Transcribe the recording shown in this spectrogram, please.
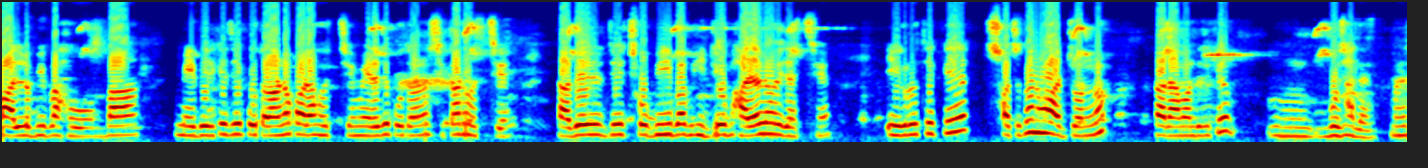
বাল্যবিবাহ বা মেয়েদেরকে যে প্রতারণা করা হচ্ছে মেয়েরা যে প্রতারণার শিকার হচ্ছে তাদের যে ছবি বা ভিডিও ভাইরাল হয়ে যাচ্ছে এগুলো থেকে সচেতন হওয়ার জন্য তারা আমাদেরকে বোঝালেন মানে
